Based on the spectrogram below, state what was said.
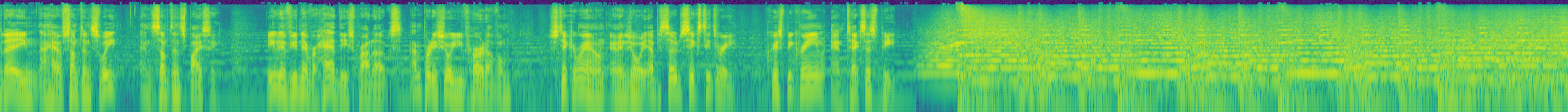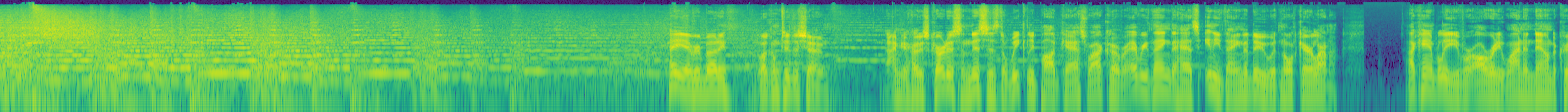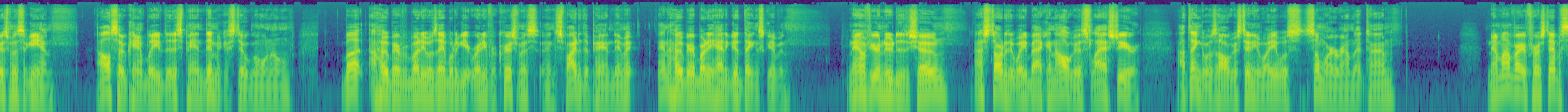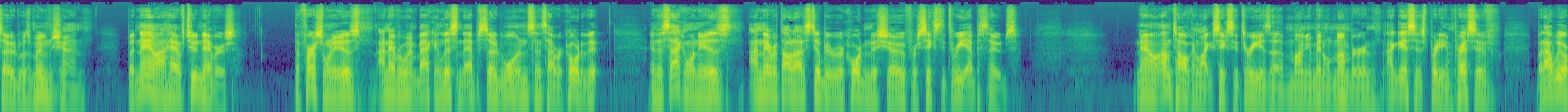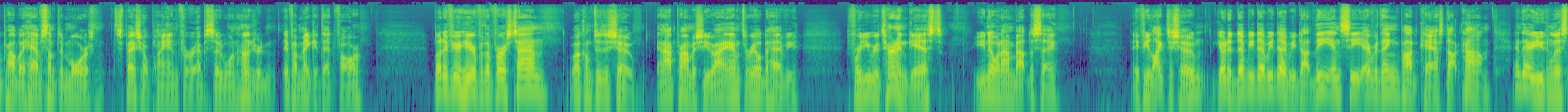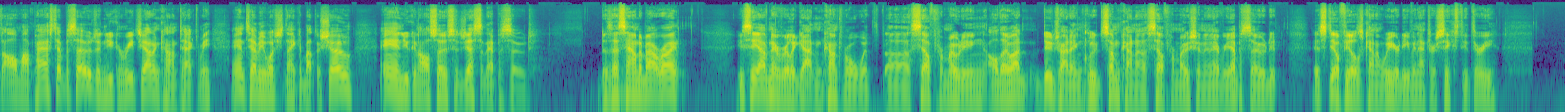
Today, I have something sweet and something spicy. Even if you've never had these products, I'm pretty sure you've heard of them. Stick around and enjoy episode 63 Krispy Kreme and Texas Pete. Hey, everybody. Welcome to the show. I'm your host, Curtis, and this is the weekly podcast where I cover everything that has anything to do with North Carolina. I can't believe we're already winding down to Christmas again. I also can't believe that this pandemic is still going on. But I hope everybody was able to get ready for Christmas in spite of the pandemic, and I hope everybody had a good Thanksgiving. Now, if you're new to the show, I started it way back in August last year. I think it was August anyway, it was somewhere around that time. Now, my very first episode was Moonshine, but now I have two nevers. The first one is I never went back and listened to episode one since I recorded it, and the second one is I never thought I'd still be recording this show for 63 episodes. Now, I'm talking like 63 is a monumental number, and I guess it's pretty impressive, but I will probably have something more special planned for episode 100 if I make it that far. But if you're here for the first time, welcome to the show, and I promise you, I am thrilled to have you. For you returning guests, you know what I'm about to say. If you like the show, go to www.thenceverythingpodcast.com, and there you can listen to all my past episodes, and you can reach out and contact me and tell me what you think about the show, and you can also suggest an episode. Does that sound about right? You see, I've never really gotten comfortable with uh, self promoting, although I do try to include some kind of self promotion in every episode. It, it still feels kind of weird even after 63.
